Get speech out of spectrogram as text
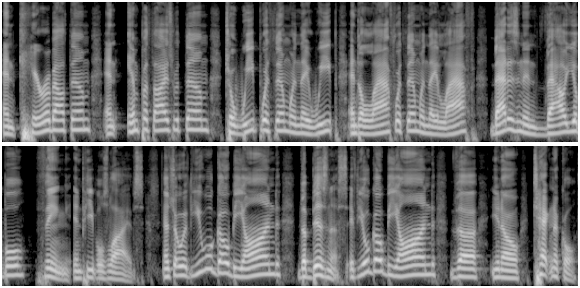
and care about them and empathize with them, to weep with them when they weep, and to laugh with them when they laugh, that is an invaluable thing in people's lives. And so if you will go beyond the business, if you'll go beyond the, you know, technical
